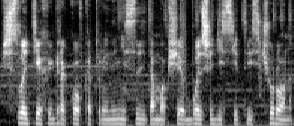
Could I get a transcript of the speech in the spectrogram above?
в число тех игроков, которые нанесли там вообще больше 10 тысяч урона.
